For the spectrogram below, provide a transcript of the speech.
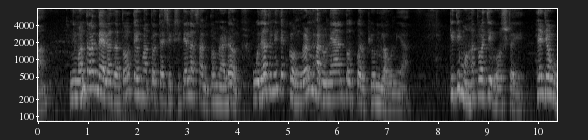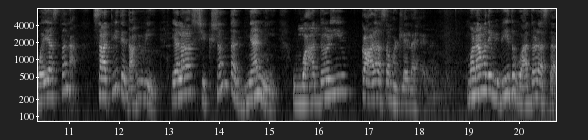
निमंत्रण द्यायला जातो तेव्हा तो त्या शिक्षिकेला सांगतो मॅडम उद्या तुम्ही ते कंगण घालून या आणि तो परफ्यूम लावून या. किती महत्त्वाची गोष्ट आहे. हे जे वय असतं ना सातवी ते दहावी याला शिक्षण तज्ज्ञांनी वादळी काळ असं म्हटलेलं आहे. मनामध्ये विविध वादळ असतात.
